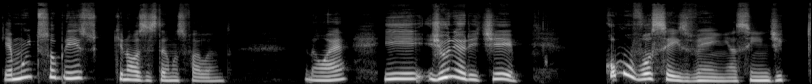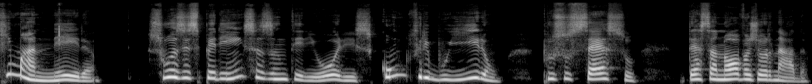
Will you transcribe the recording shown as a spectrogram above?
Que é muito sobre isso que nós estamos falando, não é? E Júnior e Ti, como vocês veem, assim, de que maneira suas experiências anteriores contribuíram para o sucesso dessa nova jornada?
